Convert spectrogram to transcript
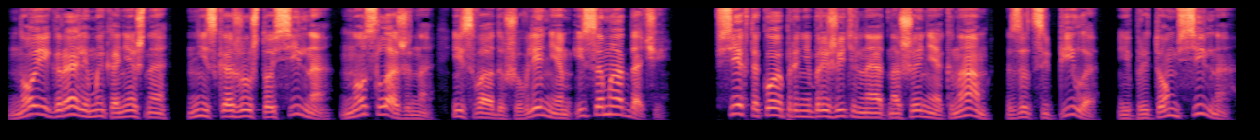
Но играли мы, конечно, не скажу, что сильно, но слаженно, и с воодушевлением, и самоотдачей. Всех такое пренебрежительное отношение к нам зацепило, и притом сильно.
